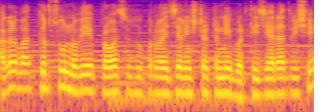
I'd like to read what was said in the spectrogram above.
આગળ વાત કરશું નવી એક પ્રવાસી સુપરવાઇઝર, ઇન્સ્ટ્રક્ટરની ભરતી જાહેરાત વિશે.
